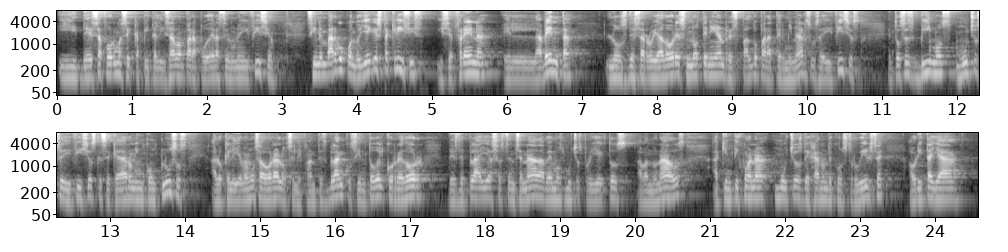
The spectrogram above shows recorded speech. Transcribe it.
y de esa forma se capitalizaban para poder hacer un edificio. Sin embargo, cuando llega esta crisis y se frena la venta, los desarrolladores no tenían respaldo para terminar sus edificios. Entonces vimos muchos edificios que se quedaron inconclusos, a lo que le llamamos ahora los elefantes blancos. Y en todo el corredor, desde playas hasta Ensenada, vemos muchos proyectos abandonados. Aquí en Tijuana muchos dejaron de construirse. Ahorita ya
